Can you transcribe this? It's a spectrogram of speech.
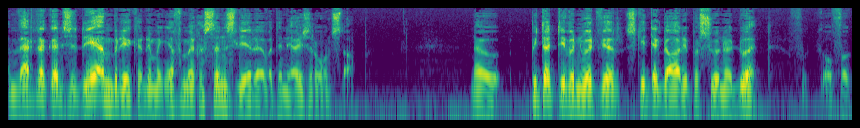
In werklikheid is dit nie 'n inbreker nie, maar een van my gesinslede wat in die huis rondstap. Nou putatiwe nood weer skiet ek daardie persoon nou dood of ek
